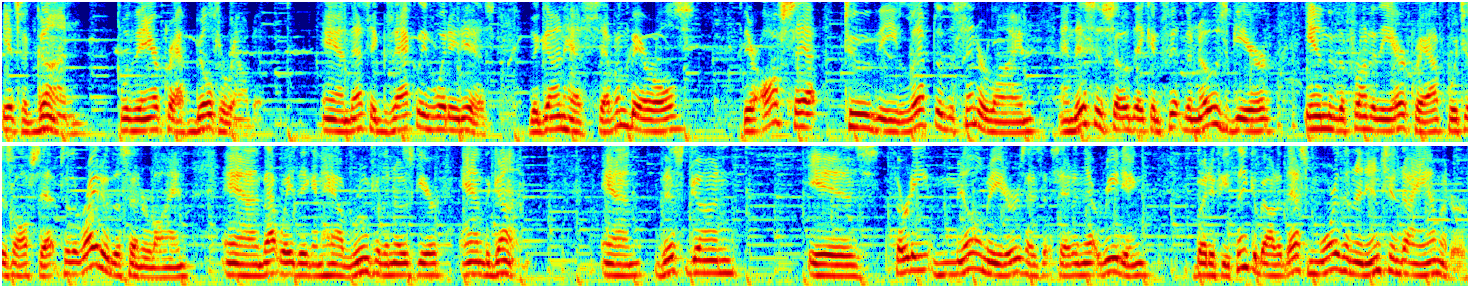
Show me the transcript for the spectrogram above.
it's a gun with an aircraft built around it. And that's exactly what it is. The gun has seven barrels. They're offset to the left of the center line, and this is so they can fit the nose gear into the front of the aircraft, which is offset to the right of the center line, and that way they can have room for the nose gear and the gun. And this gun is 30 millimeters, as it said in that reading, but if you think about it, that's more than an inch in diameter.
